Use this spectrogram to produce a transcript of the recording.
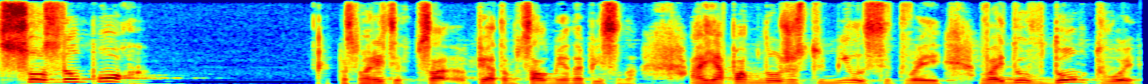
создал Бог. Посмотрите, в пятом псалме написано, «А я по множеству милости Твоей войду в дом Твой,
